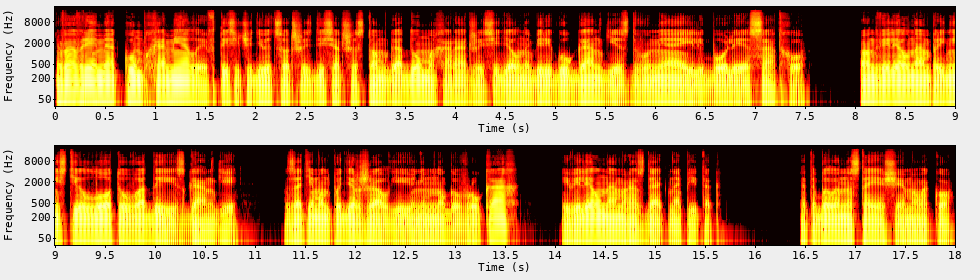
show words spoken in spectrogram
Во время Кумбхамелы в 1966 году Махараджи сидел на берегу Ганги с двумя или более садху. Он велел нам принести лоту воды из Ганги. Затем он подержал ее немного в руках и велел нам раздать напиток. Это было настоящее молоко.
